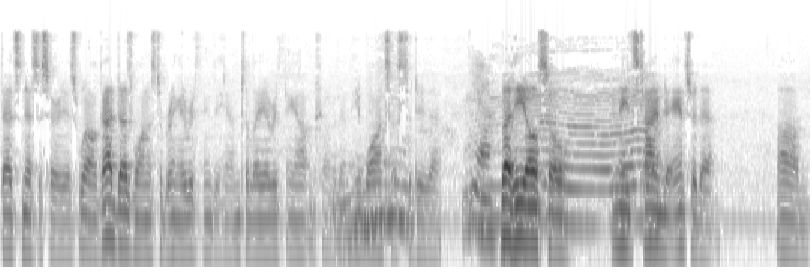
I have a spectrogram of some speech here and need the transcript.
that's necessary as well. God does want us to bring everything to Him, to lay everything out in front of Him. He wants us to do that, Yeah. but He also needs time to answer that. Um,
